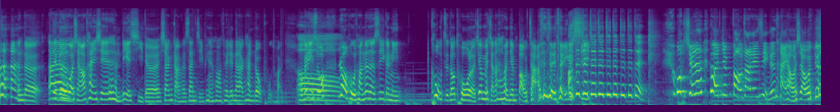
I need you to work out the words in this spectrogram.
真的，大家如果想要看一些很猎奇的香港的三级片的话，推荐大家看肉蒲团。哦、我跟你说，肉蒲团真的是一个你。裤子都脱了，就没想到他突然间爆炸的一个戏。对对对对对对对对对，我觉得突然间爆炸这件事情真的太好笑。我觉得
